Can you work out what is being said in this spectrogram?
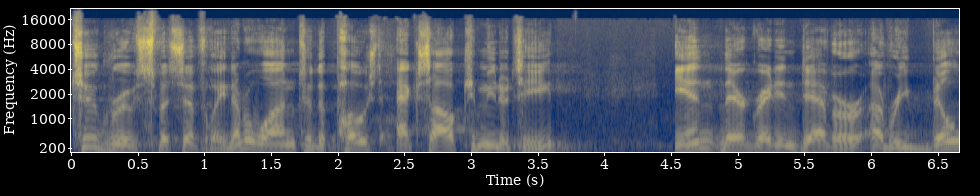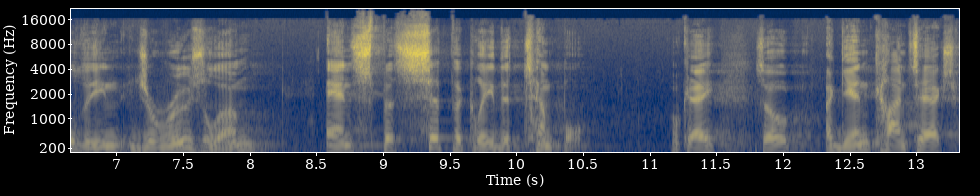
two groups specifically. Number one, to the post exile community in their great endeavor of rebuilding Jerusalem and specifically the temple. Okay? So, again, context.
